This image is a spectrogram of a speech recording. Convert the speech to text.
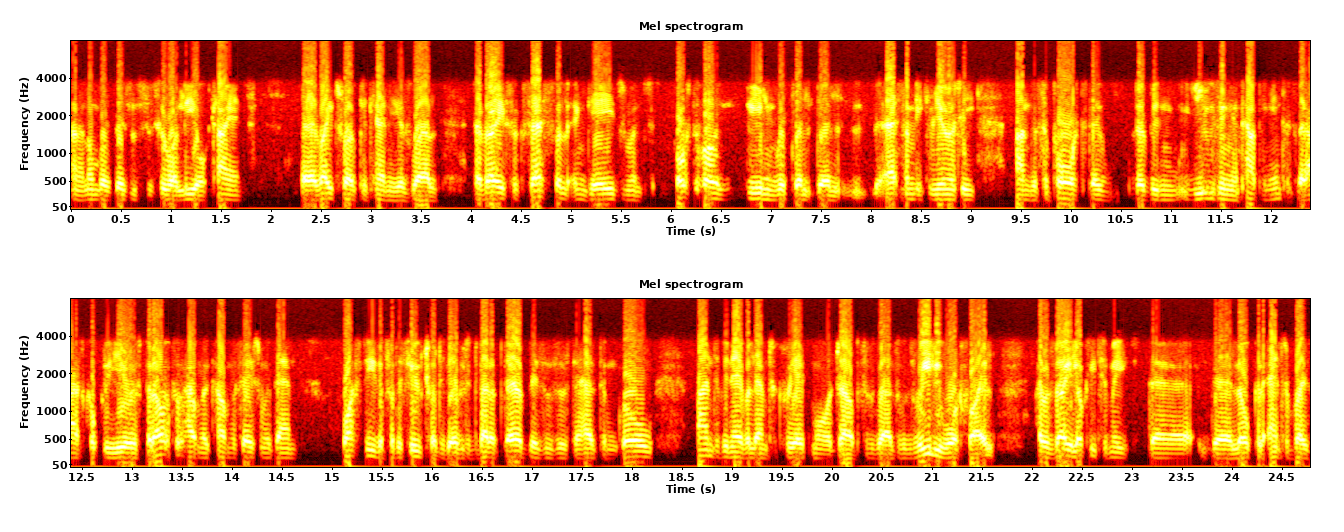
and a number of businesses who are LEO clients uh, right throughout Kilkenny as well. A very successful engagement, first of all, dealing with the, the, SME community and the support they've, they've been using and tapping into the last couple of years, but also having a conversation with them what's needed for the future to be able to develop their businesses to help them grow and to enable them to create more jobs as well. So it was really worthwhile. I was very lucky to meet the, the local enterprise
